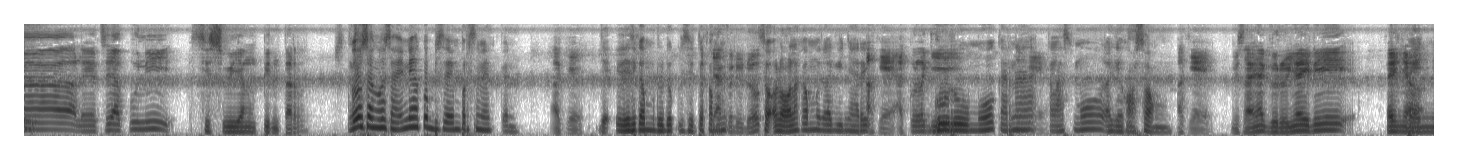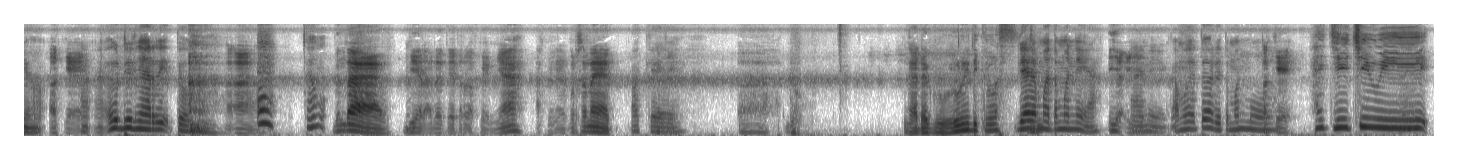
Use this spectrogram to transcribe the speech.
let's say aku ini siswi yang pinter. Nggak usah nggak usah. Ini aku bisa impersonate kan oke. J- jadi kamu duduk di situ Oke, kamu seolah-olah kamu lagi nyari oke aku lagi gurumu karena Oke. kelasmu lagi kosong. Oke misalnya gurunya ini Penyo penyo oke. Ah, ah, udah nyari tuh. Ah. Eh, kamu- bentar biar ada theater of nya aku yang personate oke. Oke. Ah, aduh. Nggak ada guru nih di kelas. Dia sama temennya ya? Iya nah iya. nih kamu itu ada temanmu oke. Hai Ciwi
